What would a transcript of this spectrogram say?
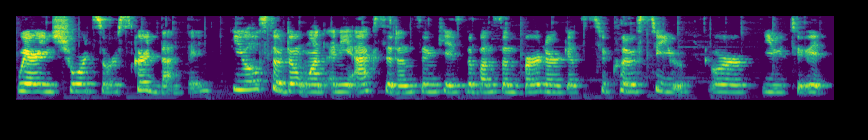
wearing shorts or a skirt that day. You also don't want any accidents in case the Bunsen burner gets too close to you or you to it.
